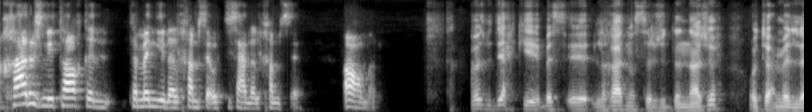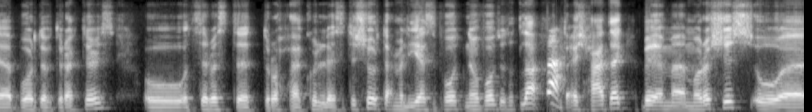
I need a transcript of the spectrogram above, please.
خارج نطاق الثمانية للخمسة أو التسعة للخمسة آه عمر بس بدي أحكي بس لغايه ما تصير جدا ناجح وتعمل board of directors وتصير بس تروح كل ست شهور تعمل yes vote no vote وتطلع صح. تعيش حياتك بموريشيوس و-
